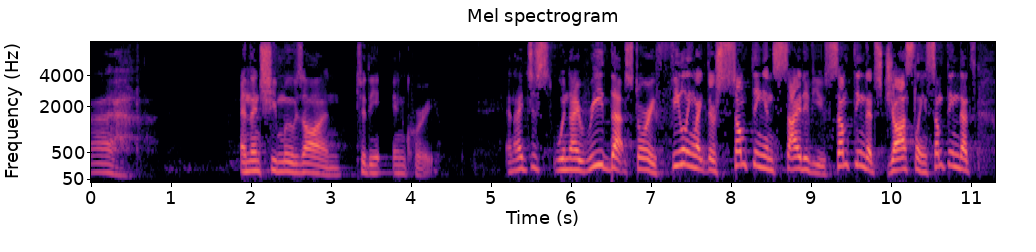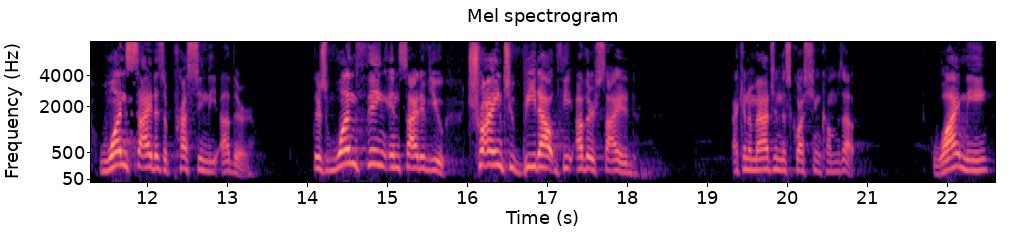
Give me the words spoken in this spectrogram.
And then she moves on to the inquiry. And I just, when I read that story, feeling like there's something inside of you, something that's jostling, something that's one side is oppressing the other. There's one thing inside of you trying to beat out the other side. I can imagine this question comes up Why me?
